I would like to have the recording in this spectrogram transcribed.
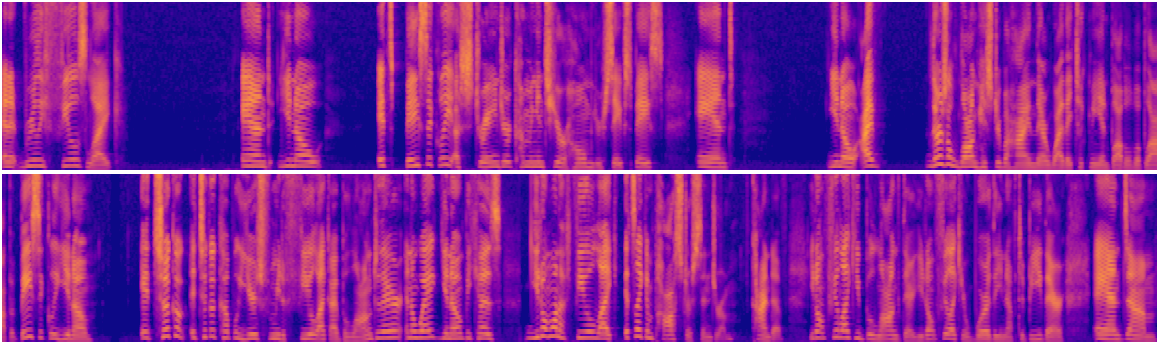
and it really feels like and you know, it's basically a stranger coming into your home, your safe space, and you know, I've there's a long history behind there why they took me in blah blah blah blah, but basically, you know, it took a it took a couple years for me to feel like I belonged there in a way, you know, because you don't want to feel like it's like imposter syndrome kind of. You don't feel like you belong there. You don't feel like you're worthy enough to be there. And um,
